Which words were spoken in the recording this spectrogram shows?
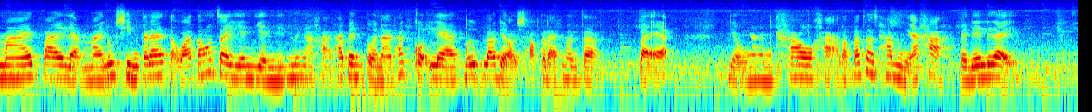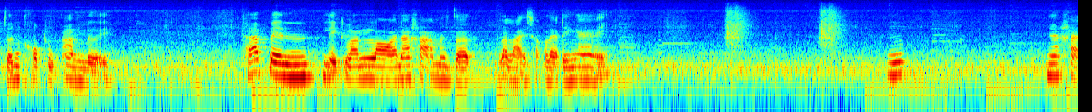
ไม้ปลายแหลมไม้ลูกชิ้นก็ได้แต่ว่าต้องใจเย็นๆนิดนึงอะค่ะ ถ้าเป็นตัวนั้นถ้ากดแรงปุ๊บแล้วเดี๋ยวช็อกโกแลตมันจะแตก เดี๋ยวงานเข้าค่ะแล้วก็จะทำอย่างเงี้ยค่ะ ไปเรื่อยๆ จนครบทุกอันเลย ถ้าเป็นเหล็กร้อนๆนะคะ มันจะละลายช็อกโกแลตได้ง่ายเนี่ยค่ะ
